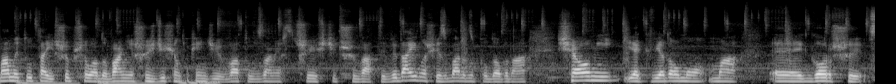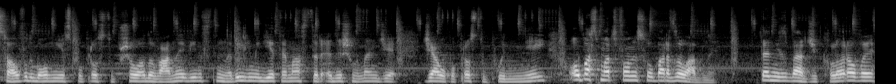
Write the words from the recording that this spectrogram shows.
mamy tutaj tutaj szybsze ładowanie 65 W zamiast 33 W. Wydajność jest bardzo podobna. Xiaomi, jak wiadomo, ma e, gorszy soft, bo on jest po prostu przeładowany, więc ten Realme GT Master Edition będzie działał po prostu płynniej. Oba smartfony są bardzo ładne. Ten jest bardziej kolorowy,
